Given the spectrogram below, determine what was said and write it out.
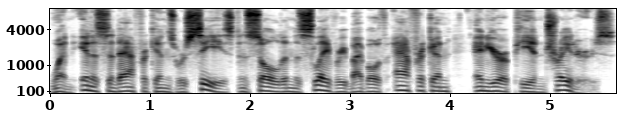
when innocent Africans were seized and sold into slavery by both African and European traders.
